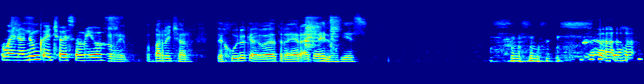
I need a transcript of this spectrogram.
Bueno, nunca he hecho eso, amigo. Sorry, papá Richard, te juro que me voy a traer antes de las 10.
